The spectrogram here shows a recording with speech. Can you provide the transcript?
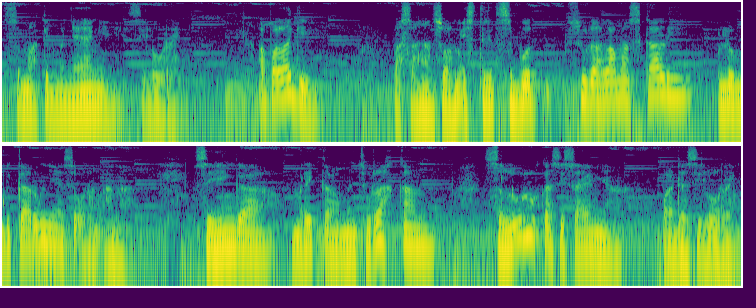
semakin menyayangi si loreng. Apalagi pasangan suami istri tersebut sudah lama sekali belum dikaruniai seorang anak. Sehingga mereka mencurahkan seluruh kasih sayangnya pada si loreng.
